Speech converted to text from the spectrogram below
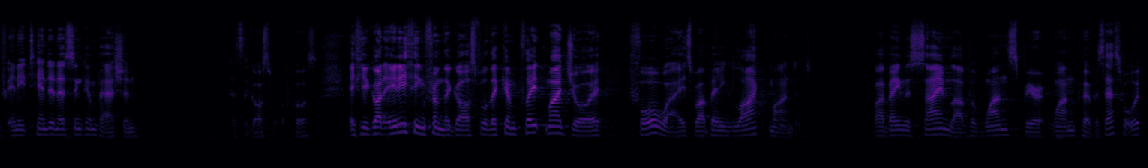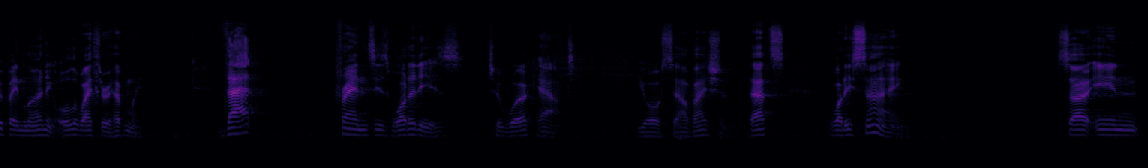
if any tenderness and compassion, that's the gospel, of course. If you've got anything from the gospel that complete my joy four ways by being like minded, by being the same love of one spirit, one purpose. That's what we've been learning all the way through, haven't we? That friends, is what it is to work out your salvation. That's what he's saying. So in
